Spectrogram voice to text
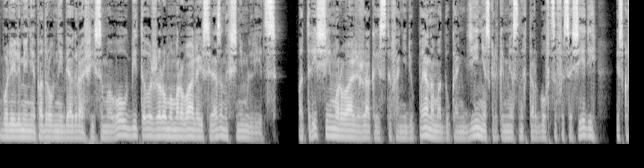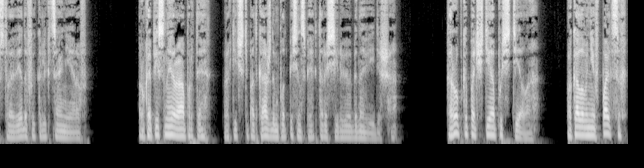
более или менее подробные биографии самого убитого Жерома Марваля и связанных с ним лиц. Патрисии Марваль, Жака и Стефани Дюпена, Маду Канди, несколько местных торговцев и соседей, искусствоведов и коллекционеров. Рукописные рапорты, практически под каждым подпись инспектора Сильвио Бенавидиша. Коробка почти опустела. Покалывание в пальцах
